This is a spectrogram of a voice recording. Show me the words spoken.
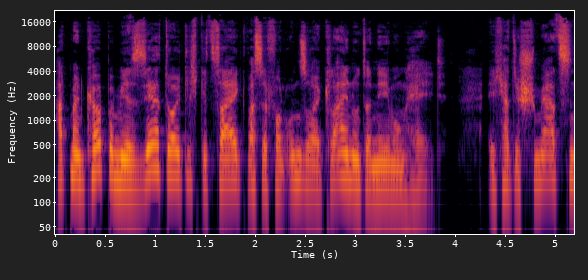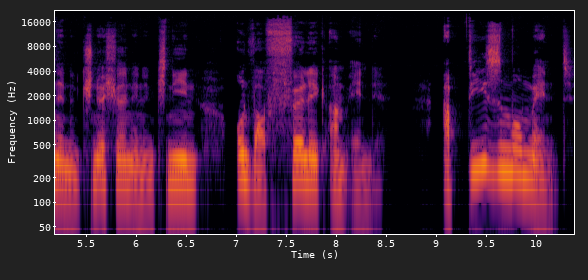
hat mein Körper mir sehr deutlich gezeigt, was er von unserer kleinen Unternehmung hält. Ich hatte Schmerzen in den Knöcheln, in den Knien und war völlig am Ende. Ab diesem Moment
